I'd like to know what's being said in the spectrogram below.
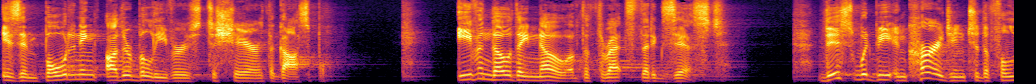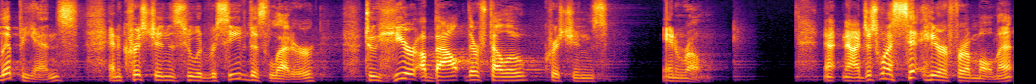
is emboldening other believers to share the gospel, even though they know of the threats that exist. This would be encouraging to the Philippians and Christians who would receive this letter to hear about their fellow Christians in Rome. Now, now I just want to sit here for a moment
